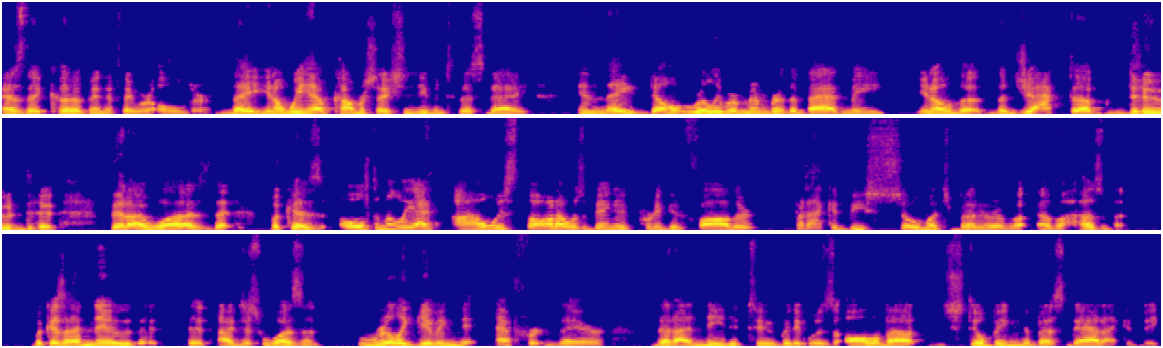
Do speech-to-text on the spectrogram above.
as they could have been if they were older. They, you know, we have conversations even to this day, and they don't really remember the bad me, you know, the the jacked up dude that that I was. That because ultimately, I I always thought I was being a pretty good father, but I could be so much better of a, of a husband because I knew that that I just wasn't really giving the effort there that I needed to, but it was all about still being the best dad I could be.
